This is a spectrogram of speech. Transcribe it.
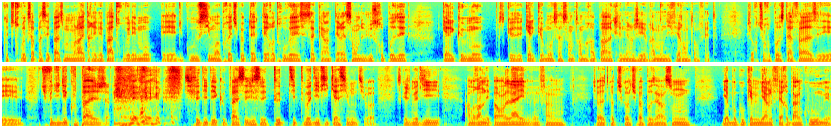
que tu trouvais que ça passait pas à ce moment-là et t'arrivais pas à trouver les mots. Et du coup, six mois après, tu peux peut-être les retrouver. Et c'est ça qui est intéressant de juste reposer quelques mots. Parce que quelques mots, ça s'entendra pas, que l'énergie est vraiment différente, en fait. Genre, tu reposes ta phase et tu fais du découpage. tu fais du découpage, c'est juste des toutes petites modifications, tu vois. Parce que je me dis, en vrai, on n'est pas en live. Enfin, tu vois, quand tu, quand tu vas poser un son, il y a beaucoup qui aiment bien le faire d'un coup, mais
